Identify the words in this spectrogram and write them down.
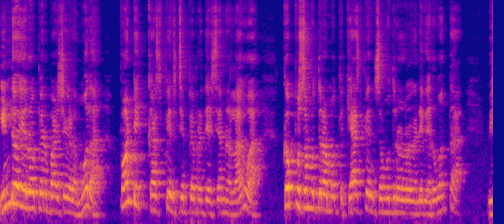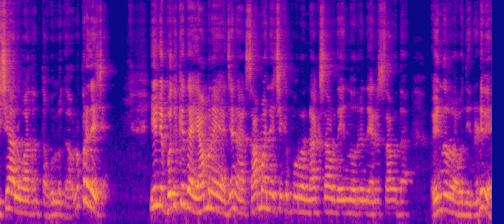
ಇಂಡೋ ಯುರೋಪಿಯನ್ ಭಾಷೆಗಳ ಮೂಲ ಪಾಂಟಿಕ್ ಕಾಸ್ಪಿಯನ್ ಸ್ಟೆಪ್ಪೆ ಪ್ರದೇಶ ಎನ್ನಲಾಗುವ ಕಪ್ಪು ಸಮುದ್ರ ಮತ್ತು ಕ್ಯಾಸ್ಪಿಯನ್ ಸಮುದ್ರಗಳ ನಡುವೆ ಇರುವಂಥ ವಿಶಾಲವಾದಂಥ ಹುಲ್ಲುಗಾವಲು ಪ್ರದೇಶ. ಇಲ್ಲಿ ಬದುಕಿದ ಯಾಮನಯ ಜನ ಸಾಮಾನ್ಯ ಶಕಪೂರ್ವ ನಾಲ್ಕು ಸಾವಿರದ ಐನೂರರಿಂದ ಎರಡು ಸಾವಿರದ ಐನೂರ ಅವಧಿ ನಡುವೆ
